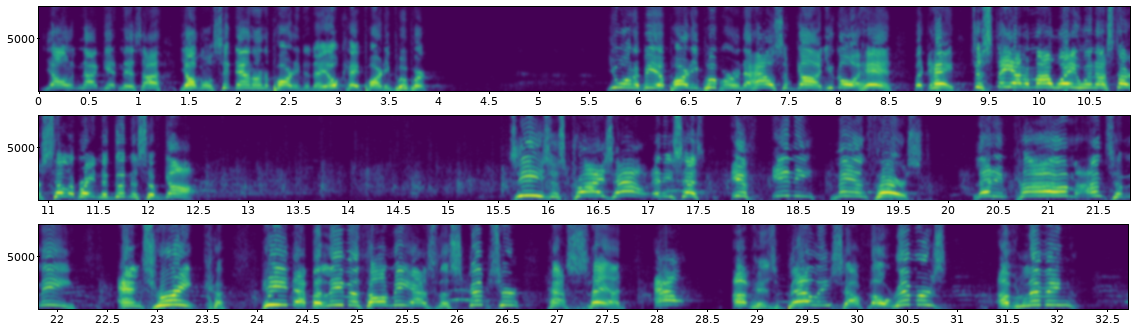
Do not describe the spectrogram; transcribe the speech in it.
y'all not getting this. I, y'all gonna sit down on the party today. Okay, party pooper. You want to be a party pooper in the house of God, you go ahead. But hey, just stay out of my way when I start celebrating the goodness of God. Jesus cries out and he says, If any man thirst, let him come unto me and drink. He that believeth on me, as the scripture has said, out of his belly shall flow rivers of living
